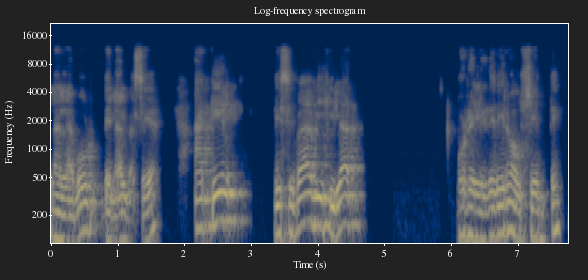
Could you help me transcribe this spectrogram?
la labor del albacea, aquel que se va a vigilar por el heredero ausente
